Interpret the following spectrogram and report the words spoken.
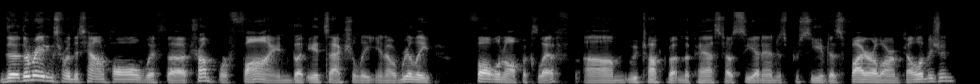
The the ratings for the town hall with uh, Trump were fine, but it's actually you know really fallen off a cliff. Um, we've talked about in the past how CNN is perceived as fire alarm television.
